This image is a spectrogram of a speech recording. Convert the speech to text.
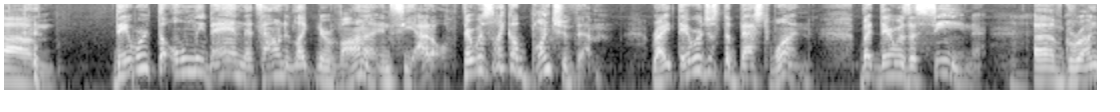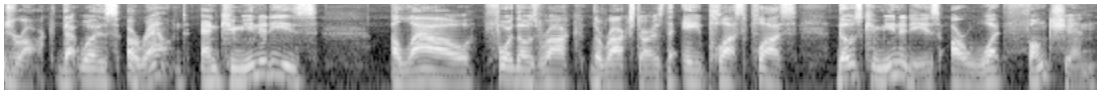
um, they weren't the only band that sounded like Nirvana in Seattle. There was like a bunch of them, right? They were just the best one. But there was a scene of grunge rock that was around, and communities allow for those rock the rock stars the A plus plus. Those communities are what function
